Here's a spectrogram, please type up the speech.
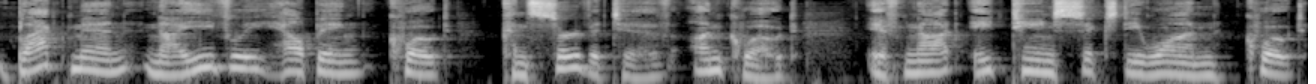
Black men naively helping, quote, conservative, unquote, if not 1861, quote,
